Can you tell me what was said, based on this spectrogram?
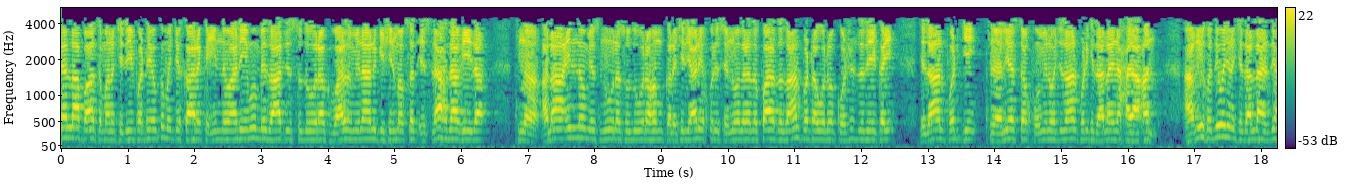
اللہ پاس من چ دی حکم چ کار کہ ان بذات الصدور منان کی شین مقصد اصلاح دا غیدا الا انهم يسنون صدورهم کرچ چریاری خپل سنو در د پار د ځان پټول کوشش دې کوي، چې ځان پټ کی علی استغفر من وجدان پټ کی، د الله نه حیا ان اغه خو دی وجنه چې د الله نه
